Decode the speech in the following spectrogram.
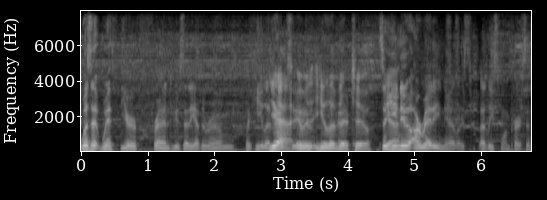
Was it with your friend who said he had the room? Like he lived Yeah, there too. it was. He lived there too. So yeah. you knew already knew at least at least one person.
